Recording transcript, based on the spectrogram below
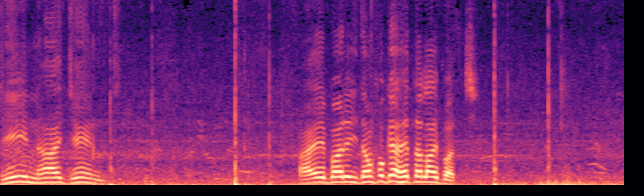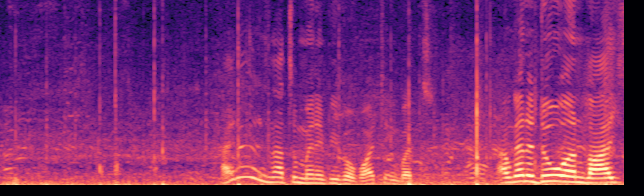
Jean, hi Jean. Hi buddy, don't forget hit the like button. I know there's not too many people watching, but I'm gonna do on live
